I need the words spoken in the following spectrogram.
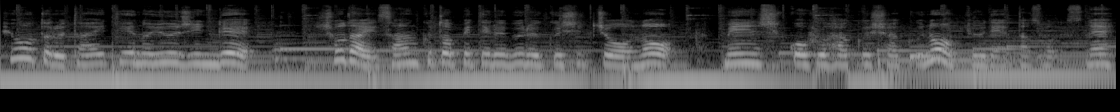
ピョートル大帝の友人で初代サンクトペテルブルク市長のメンシコフ伯爵の宮殿だそうですね。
